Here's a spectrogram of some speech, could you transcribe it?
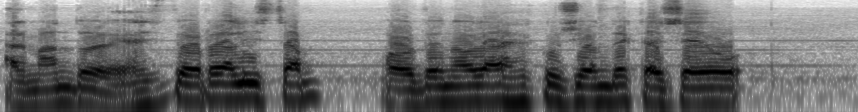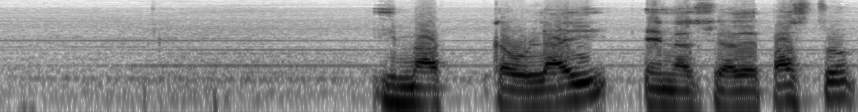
al mando del ejército realista, ordenó la ejecución de Caicedo y Macaulay en la ciudad de Pasto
